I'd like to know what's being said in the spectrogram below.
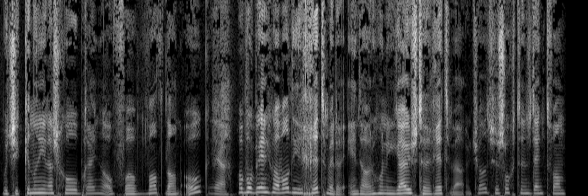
moet je kinderen niet naar school brengen. Of eh, wat dan ook. Ja. Maar probeer in ieder geval wel die ritme erin te houden. Gewoon een juiste ritme. Weet je wel? Dat je ochtends denkt van...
